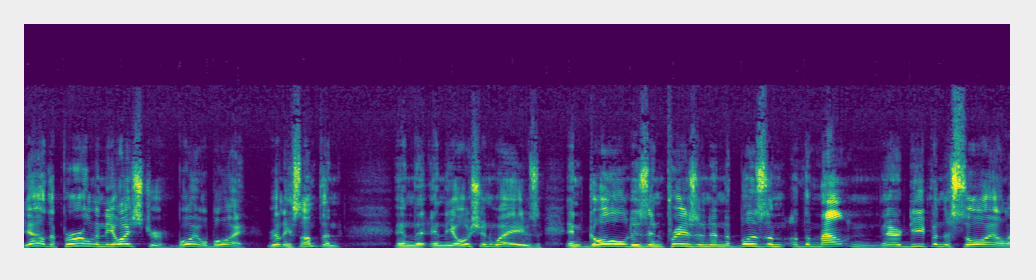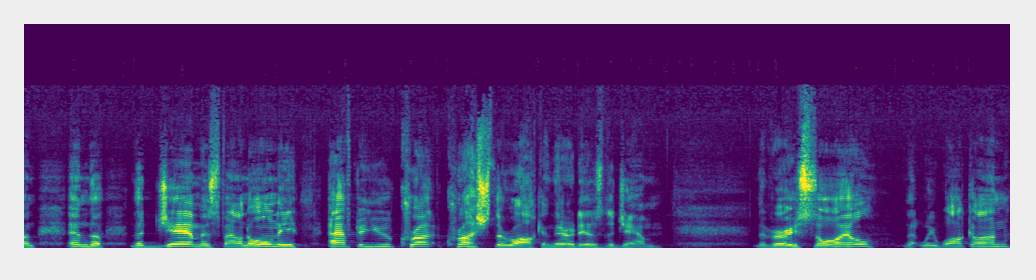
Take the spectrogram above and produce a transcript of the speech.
Yeah, the pearl and the oyster. Boy, oh boy, really something in the, in the ocean waves. And gold is imprisoned in the bosom of the mountain, there deep in the soil. And, and the, the gem is found only after you cr- crush the rock, and there it is, the gem. The very soil that we walk on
